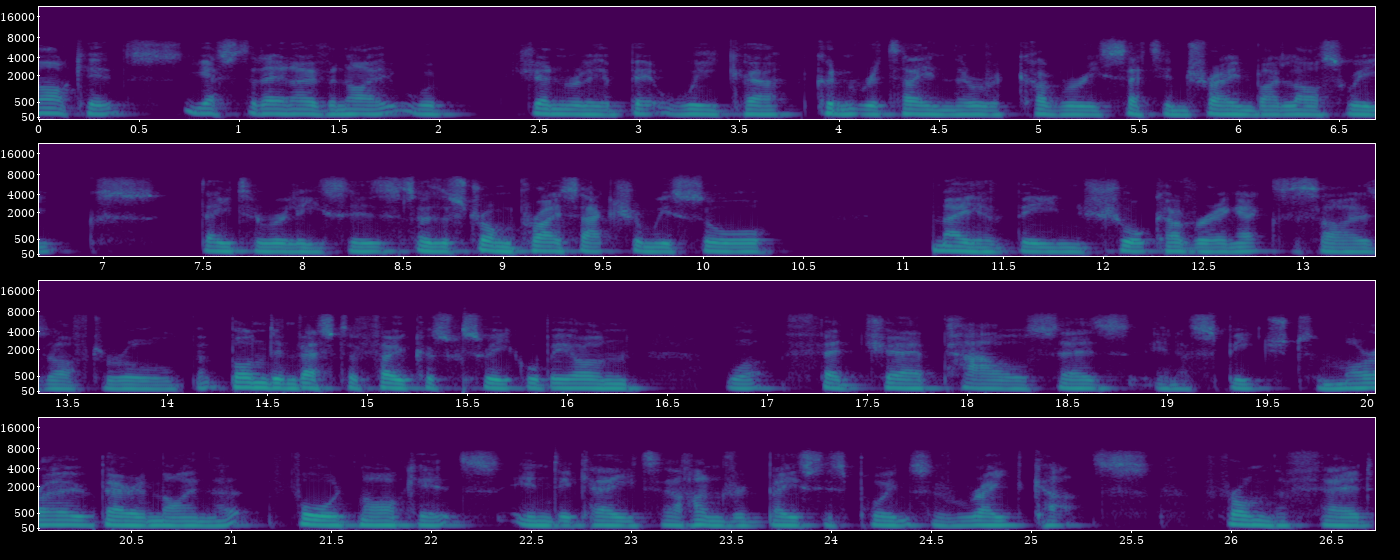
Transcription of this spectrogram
markets yesterday and overnight were generally a bit weaker, couldn't retain the recovery set in train by last week's data releases. So the strong price action we saw may have been short covering exercise after all. But bond investor focus this week will be on what Fed Chair Powell says in a speech tomorrow. Bear in mind that forward markets indicate 100 basis points of rate cuts from the Fed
